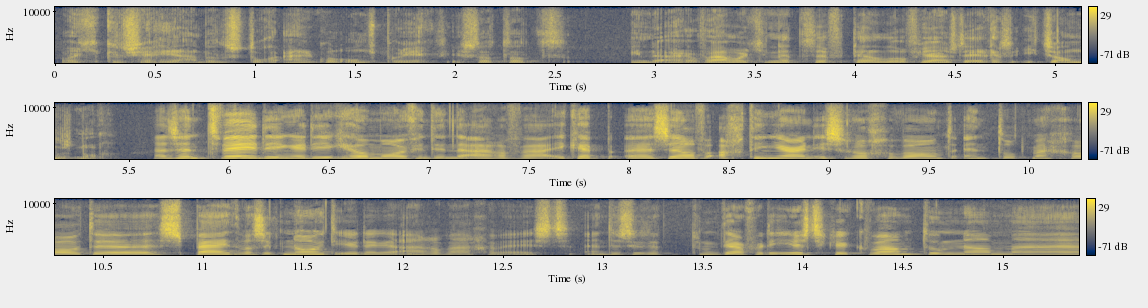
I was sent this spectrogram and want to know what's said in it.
wat je kunt zeggen, ja, dat is toch eigenlijk wel ons project? Is dat dat in de Arava wat je net eh, vertelde, of juist ergens iets anders nog? Er zijn twee dingen die ik heel mooi vind in de Arava. Ik heb eh, zelf 18 jaar in Israël gewoond en tot mijn grote spijt was ik nooit eerder in de Arava geweest. En dus ik, toen ik daar voor de eerste keer kwam, toen nam eh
